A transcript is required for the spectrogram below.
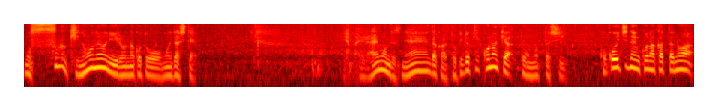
もうすぐ昨日のようにいろんなことを思い出してやっぱ偉いもんですね。だから時々来なきゃと思ったしここ1年来なかったのは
